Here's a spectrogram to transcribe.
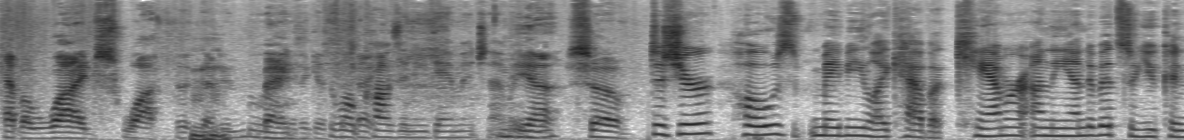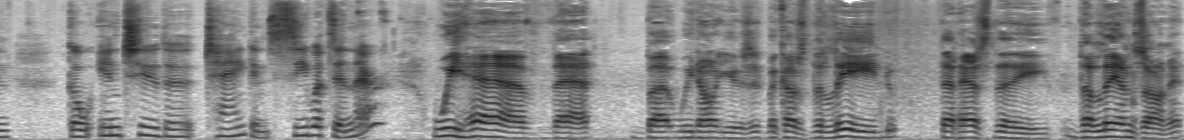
have a wide swath that, that it bangs against It the won't tank. cause any damage that way. yeah, so Does your hose maybe like have a camera on the end of it so you can go into the tank and see what's in there? We have that, but we don't use it because the lead that has the the lens on it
